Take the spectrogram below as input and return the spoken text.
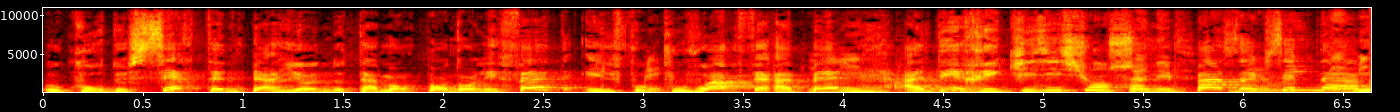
au cours de certaines périodes, notamment pendant les fêtes. Et il faut pouvoir faire appel à des réquisitions. ce n'est pas acceptable.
